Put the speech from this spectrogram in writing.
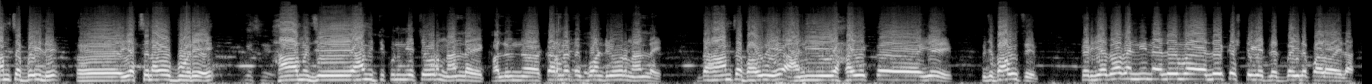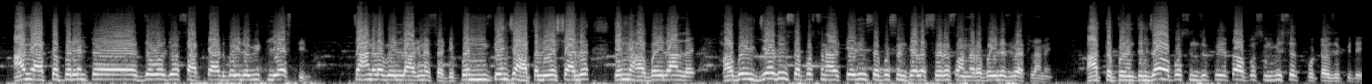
आमचा बैल आहे याचं नाव भोरे आहे. हा म्हणजे आम्ही तिकडून याच्यावरून आणलाय खालून कर्नाटक बाउंड्रीवरून आणलाय. तर हा आमचा भाऊ आहे आणि हा एक हे म्हणजे भाऊच आहे. तर या दोघांनी ना लय लय कष्ट घेतलेत बैल पळवायला. आम्ही आतापर्यंत जवळजवळ सात ते आठ बैल विकली असतील चांगला बैल लागण्यासाठी. पण त्यांच्या हाताला यश आलं त्यांनी हा बैल आणलाय. हा बैल ज्या दिवसापासून आला त्या दिवसापासून त्याला सरस होणारा बैलच भेटला नाही. आतापर्यंत जेव्हापासून झुपी तेव्हापासून वीसच फुटा झुपी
